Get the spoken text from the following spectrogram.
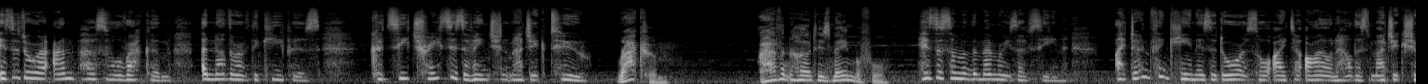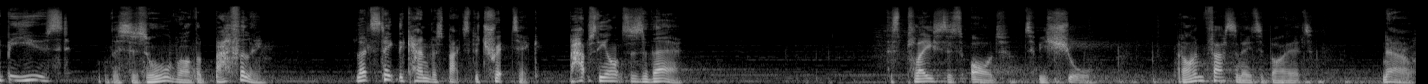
Isidora and Percival Rackham, another of the Keepers, could see traces of ancient magic too. Rackham? I haven't heard his name before. His are some of the memories I've seen. I don't think he and Isidora saw eye to eye on how this magic should be used. This is all rather baffling. Let's take the canvas back to the triptych. Perhaps the answers are there. This place is odd, to be sure, but I'm fascinated by it. Now,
